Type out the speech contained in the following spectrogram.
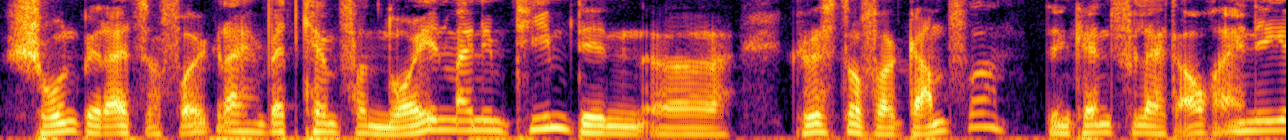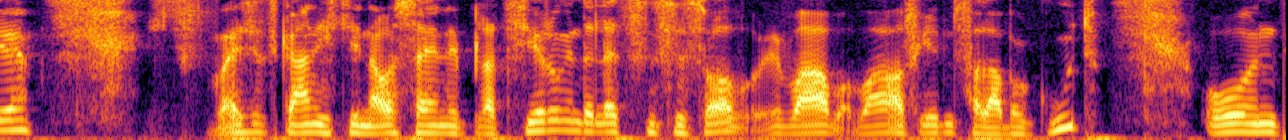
schon bereits erfolgreichen Wettkämpfer neu in meinem Team, den äh, Christopher Gampfer. Den kennen vielleicht auch einige. Ich weiß jetzt gar nicht genau seine Platzierung in der letzten Saison, war, war auf jeden Fall aber gut. Und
